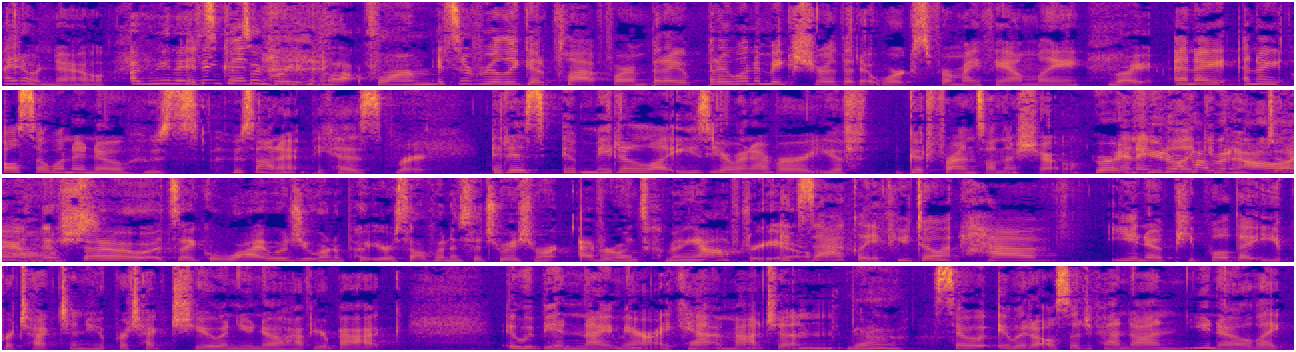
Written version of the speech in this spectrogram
I don't know. I mean, I think it's a great platform. It's a really good platform, but I but I want to make sure that it works for my family, Right. And I and I also want to know who's who's on it because Right. it is it made it a lot easier whenever you have good friends on the show, Right. And if I you don't like have an ally on the show, it's like, why would you want to put yourself in a situation where everyone's coming after you? Exactly. If you don't have, you know, people that you protect and who protect you and you know have your back, it would be a nightmare. I can't imagine. Yeah. So it would also depend on, you know, like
